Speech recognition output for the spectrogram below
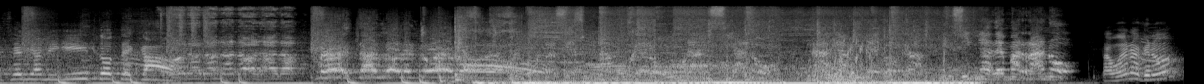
parece mi amiguito, Teca? No, no, no, no, no, no. ¡Métanlo de nuevo! Es una mujer o un anciano, nadie a mí me toca, insignia de marrano. ¿Está buena que no?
